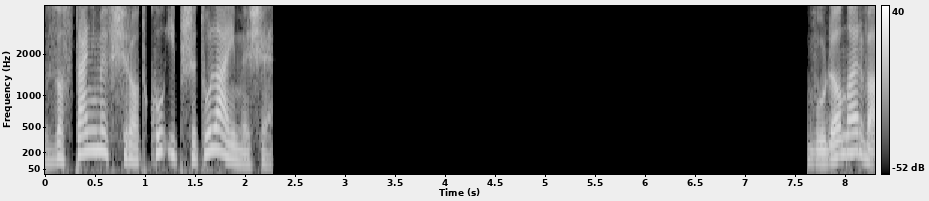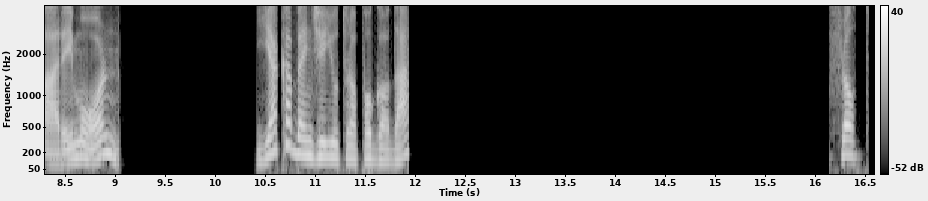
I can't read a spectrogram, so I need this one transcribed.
Zostańmy w środku i przytulajmy się. Hvordan er været i morgen? Jaka będzie jutro pogoda? Flott!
